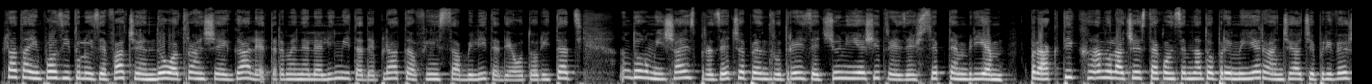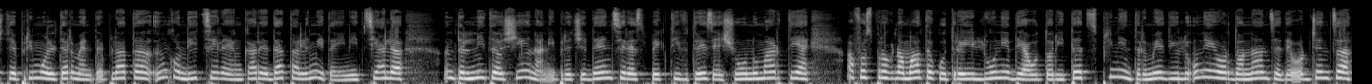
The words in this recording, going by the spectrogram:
Plata impozitului se face în două tranșe egale, termenele limită de plată fiind stabilite de autorități în 2016 pentru 30 iunie și 30 septembrie. Practic, anul acesta a consemnat o premieră în ceea ce privește primul termen de plată în condițiile în care data limită inițială, întâlnită și în anii precedenți, respectiv 31 martie, a fost programată cu trei luni de autorități prin intermediul unei ordonanțe de urgență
